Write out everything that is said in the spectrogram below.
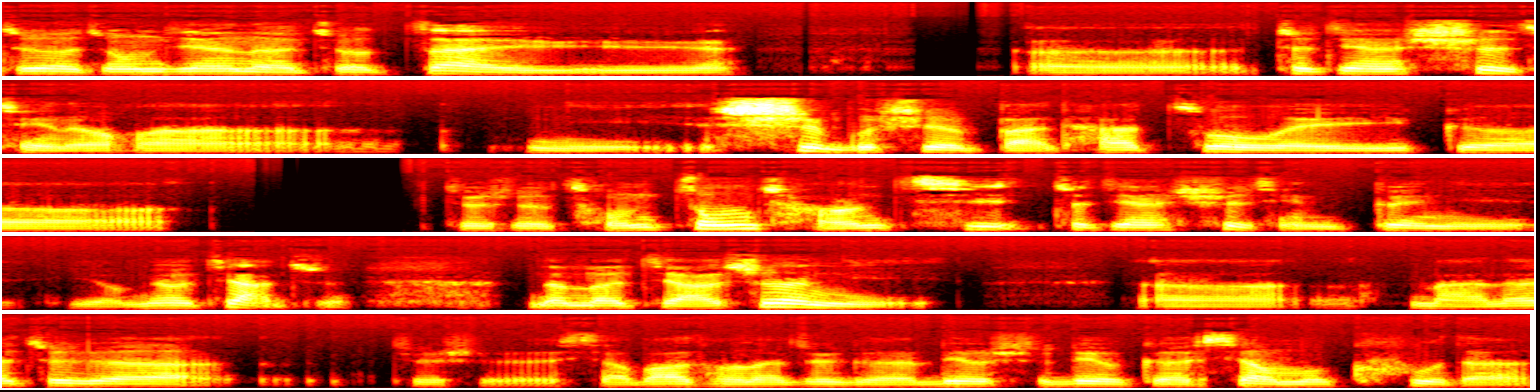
这个中间呢，就在于，呃，这件事情的话，你是不是把它作为一个，就是从中长期这件事情对你有没有价值？那么假设你，呃，买了这个就是小包童的这个六十六个项目库的，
